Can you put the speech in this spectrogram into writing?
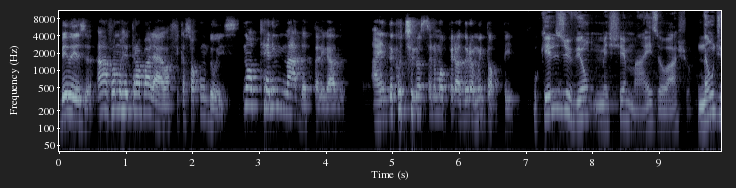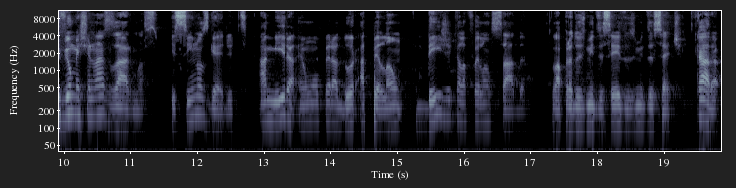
Beleza. Ah, vamos retrabalhar. Ela fica só com dois. Não altera em nada, tá ligado? ainda continua sendo uma operadora muito OP. O que eles deviam mexer mais, eu acho, não deviam mexer nas armas, e sim nos gadgets. A Mira é um operador apelão desde que ela foi lançada, lá para 2016, 2017. Cara,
